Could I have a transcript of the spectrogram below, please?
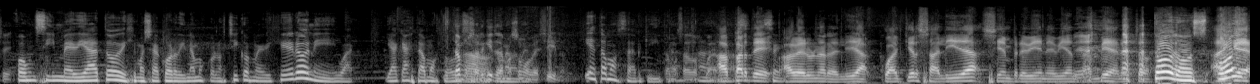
Sí. fue un sí inmediato, dijimos ya coordinamos con los chicos, me dijeron y bueno, y acá estamos todos. Estamos cerquita, además somos vecinos. Y estamos cerquita. Estamos a dos además, cuadras. Aparte, sí. a ver, una realidad. Cualquier salida siempre viene bien también. Esto. Todos. Hay hoy que-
